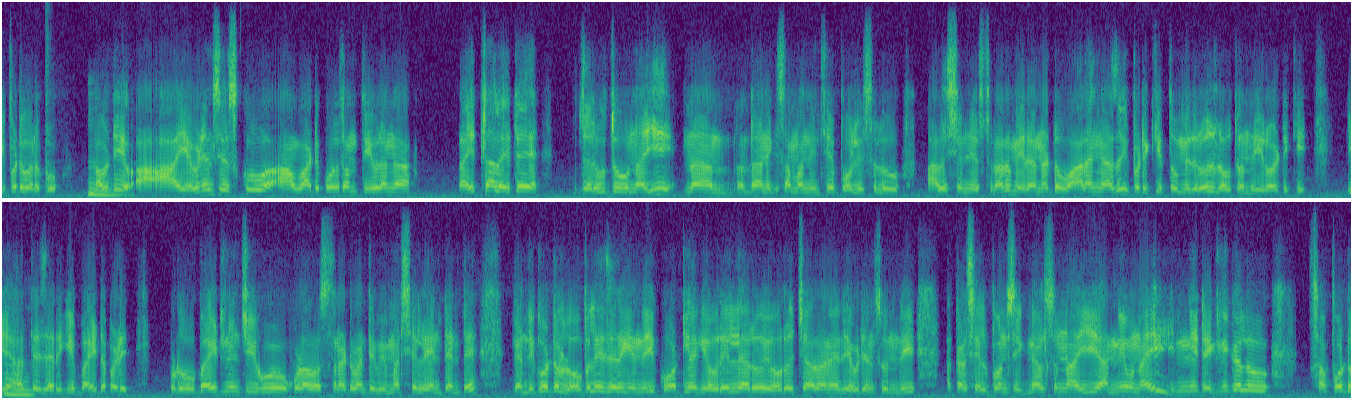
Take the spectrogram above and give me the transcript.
ఇప్పటి వరకు. కాబట్టి ఆ- ఎవిడెన్సెస్కు వాటి కోసం తీవ్రంగా ప్రయత్నాలు అయితే జరుగుతూ ఉన్నాయి. దానికి సంబంధించే పోలీసులు ఆలస్యం చేస్తున్నారు. మీరు అన్నట్టు వారం కాదు ఇప్పటికి తొమ్మిది రోజులు అవుతుంది ఈ రోటికి ఈ హత్య జరిగి బయటపడి. ఇప్పుడు బయట నుంచి కూడా వస్తున్నటువంటి విమర్శలు ఏంటంటే గండికోట లోపలే జరిగింది కోటలోకి ఎవరు వెళ్ళారు ఎవరు వచ్చారు అనేది ఎవిడెన్స్ ఉంది అక్కడ సెల్ ఫోన్ సిగ్నల్స్ ఉన్నాయి అన్ని ఉన్నాయి. ఇన్ని టెక్నికల్ సపోర్ట్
